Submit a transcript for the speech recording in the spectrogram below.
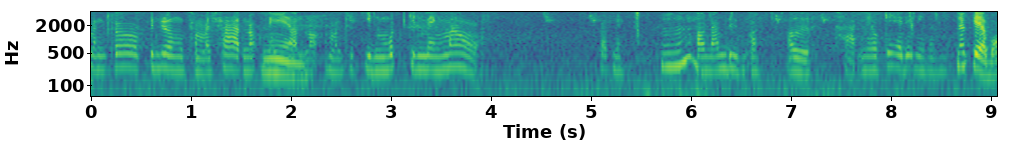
มันก็เป็นเรื่องธรรมชาติเนาะขแม่องนสัตว์เนาะมันก็กินมดกินแมงเม่าแป๊บหนึงอืมเอาน้ำดื่มก่อน เอาเลยขาดแนวแก้ได้นี่วันนี้น่าแก่บ่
